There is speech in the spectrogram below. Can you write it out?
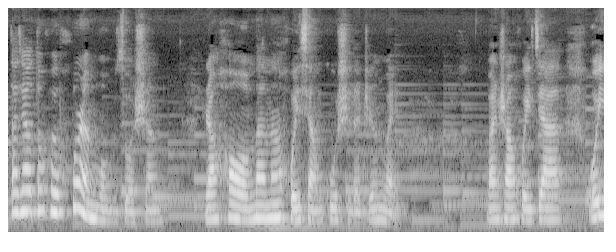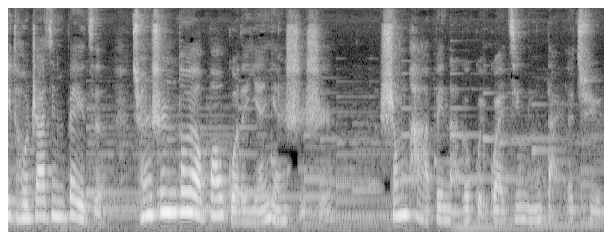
大家都会忽然默不作声，然后慢慢回想故事的真伪。晚上回家，我一头扎进被子，全身都要包裹得严严实实，生怕被哪个鬼怪精灵逮了去。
